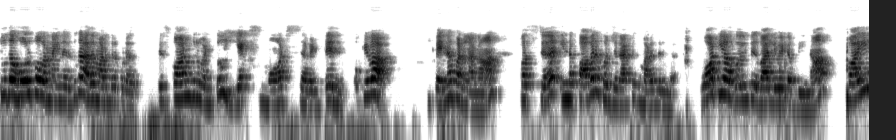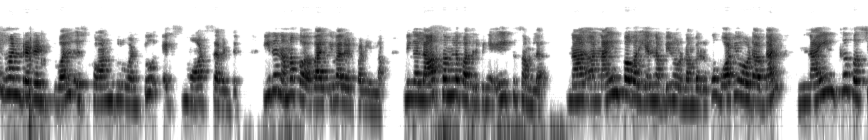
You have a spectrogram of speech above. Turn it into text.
To the whole power nine இருக்குது. அதை மறந்துடக்கூடாது. Is congruent to x mod seventeen ஓகேவா இப்போ என்ன பண்ணலாம்னா ஃபர்ஸ்ட் இந்த பவர் கொஞ்ச நேரத்துக்கு மறந்துருங்க what you are going to evaluate அப்படின்னா five hundred and twelve is congruent to x mod seventeen இதை நம்ம இவாலுவேட் பண்ணிடலாம். நீங்க லாஸ்ட் சம்ல பாத்திருப்பீங்க எயித் சம்ல நைன் பவர் என் அப்படின்னு ஒரு நம்பர் இருக்கும். What you would have done நைன்க்கு ஃபர்ஸ்ட்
